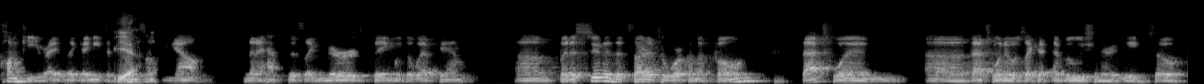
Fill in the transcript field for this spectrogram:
clunky, right? Like I need to print yeah. something out, and then I have this like mirrored thing with the webcam. Um, but as soon as it started to work on the phone, that's when uh, that's when it was like an evolutionary leap. So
